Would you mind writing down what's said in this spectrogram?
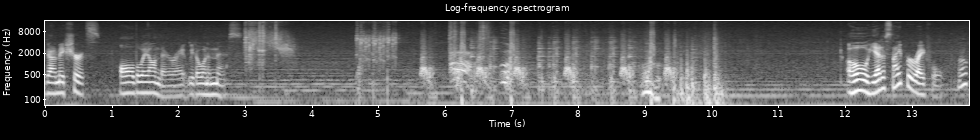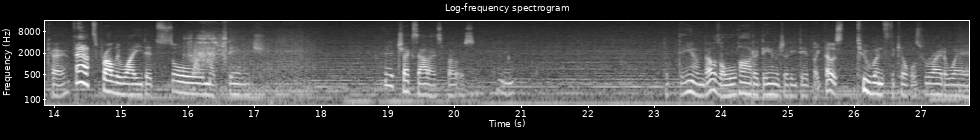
We gotta make sure it's all the way on there, right? We don't want to miss. Oh, he had a sniper rifle. Okay, that's probably why he did so much damage. It checks out, I suppose. But damn, that was a lot of damage that he did. Like, that was two insta-kills right away.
